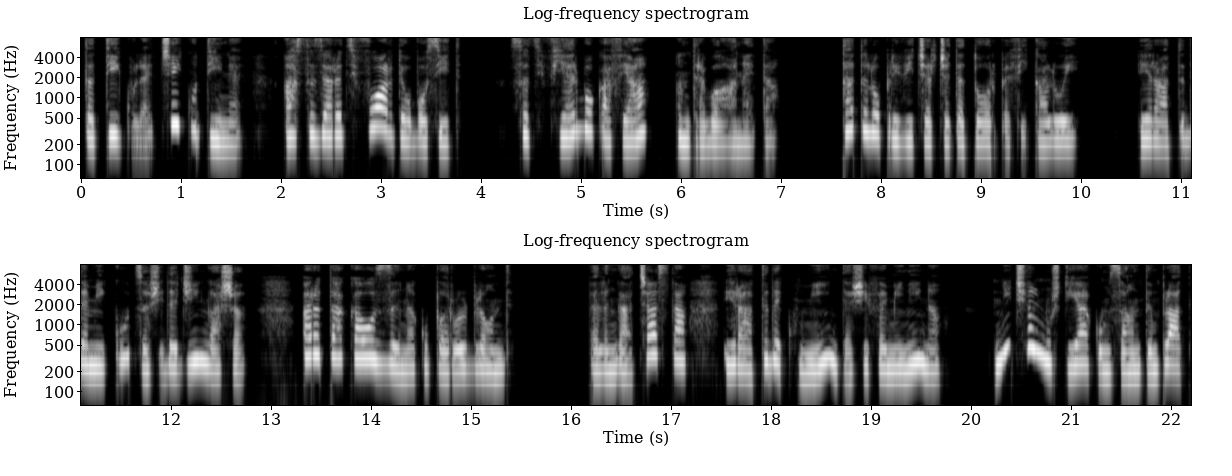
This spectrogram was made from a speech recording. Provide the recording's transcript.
Tăticule, ce-i cu tine? Astăzi arăți foarte obosit. Să-ți fierb o cafea?" întrebă Aneta. Tatăl o privi cercetător pe fica lui. Era atât de micuță și de gingașă. Arăta ca o zână cu părul blond. Pe lângă aceasta, era atât de cuminte și feminină. Nici el nu știa cum s-a întâmplat,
